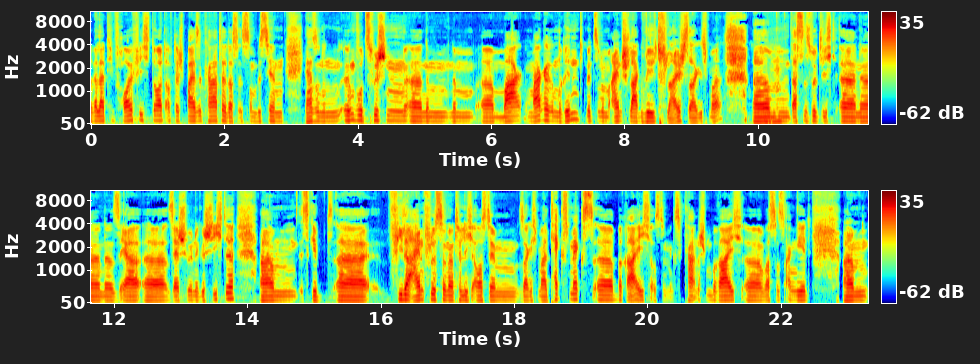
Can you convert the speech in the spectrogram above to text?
relativ häufig dort auf der Speisekarte. Das ist so ein bisschen ja so ein irgendwo zwischen äh, einem, einem äh, mageren Rind mit so einem Einschlag Wild Wildfleisch, sage ich mal. Ähm, mhm. Das ist wirklich äh, eine, eine sehr, äh, sehr schöne Geschichte. Ähm, es gibt äh, viele Einflüsse natürlich aus dem, sage ich mal, Tex-Mex-Bereich, äh, aus dem mexikanischen Bereich, äh, was das angeht. Ähm,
